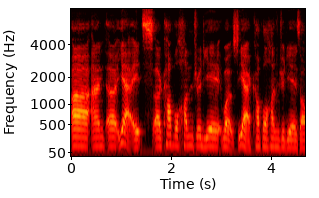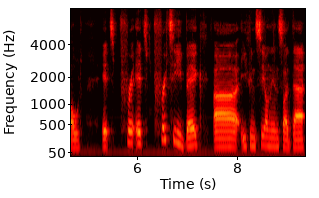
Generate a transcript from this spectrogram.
Uh, and uh, yeah, it's a couple hundred year, well, yeah, a couple hundred years old. It's pre- it's pretty big. Uh, you can see on the inside there.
